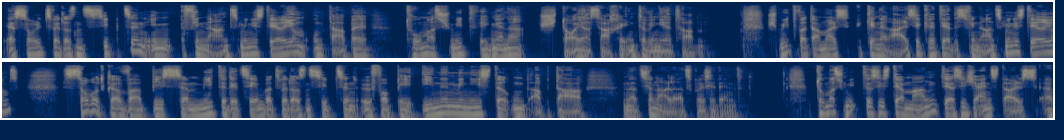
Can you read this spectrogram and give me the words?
Er soll 2017 im Finanzministerium und dabei Thomas Schmidt wegen einer Steuersache interveniert haben. Schmidt war damals Generalsekretär des Finanzministeriums. Sobotka war bis Mitte Dezember 2017 ÖVP-Innenminister und ab da Nationalratspräsident. Thomas Schmidt, das ist der Mann, der sich einst als äh,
